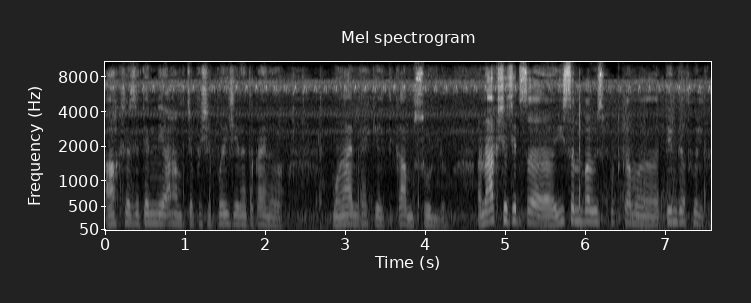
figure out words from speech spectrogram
अक्षरशः त्यांनी आमच्या पैसे पैसे नाही तर काय नव्हतं. मग आम्ही काय केलं ते काम सोडलं. आणि अक्षरशः इसन बावीस फूट काम अं, तीन दिवस होईल का.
